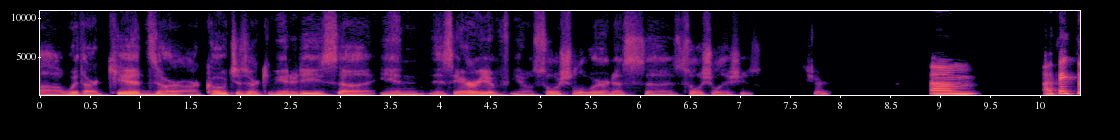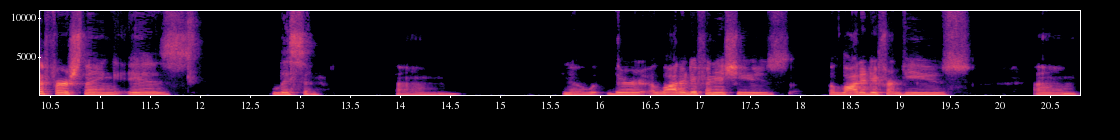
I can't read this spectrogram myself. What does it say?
uh, with our kids, our, our coaches, our communities uh, in this area of you know social awareness, uh, social issues? Sure. Um, I think the first thing is listen. Um, you know, there are a lot of different issues, a lot of different views. Um,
